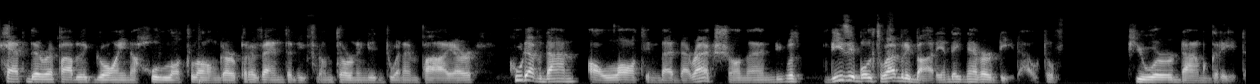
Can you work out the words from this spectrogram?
kept the republic going a whole lot longer, prevented it from turning into an empire. Could have done a lot in that direction, and it was visible to everybody, and they never did out of pure damn greed.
